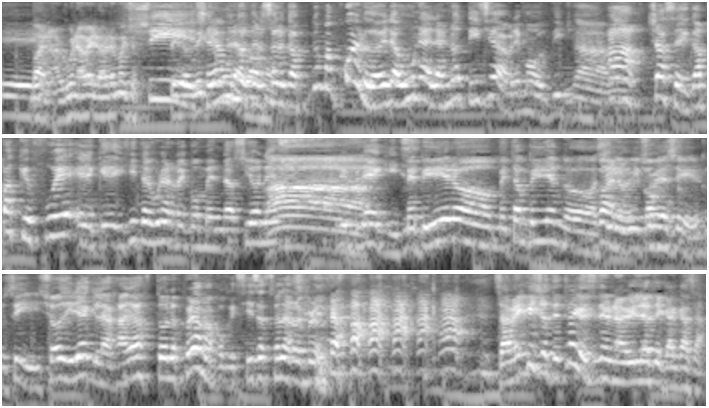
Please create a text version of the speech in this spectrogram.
Eh, Bueno, alguna vez lo habremos hecho. Sí, pero ¿de segundo tercer cap. No me acuerdo, era una de las noticias, habremos dicho. Ah, Ah, ya sé, capaz que fue el que hiciste algunas recomendaciones Ah, triple X. me pidieron, me están pidiendo, así Bueno, yo voy a seguir. Sí, yo diría que las hagas todos los programas, porque si esas son las reproducciones. ¿Sabés que yo te traigo si tenés una biblioteca en casa?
